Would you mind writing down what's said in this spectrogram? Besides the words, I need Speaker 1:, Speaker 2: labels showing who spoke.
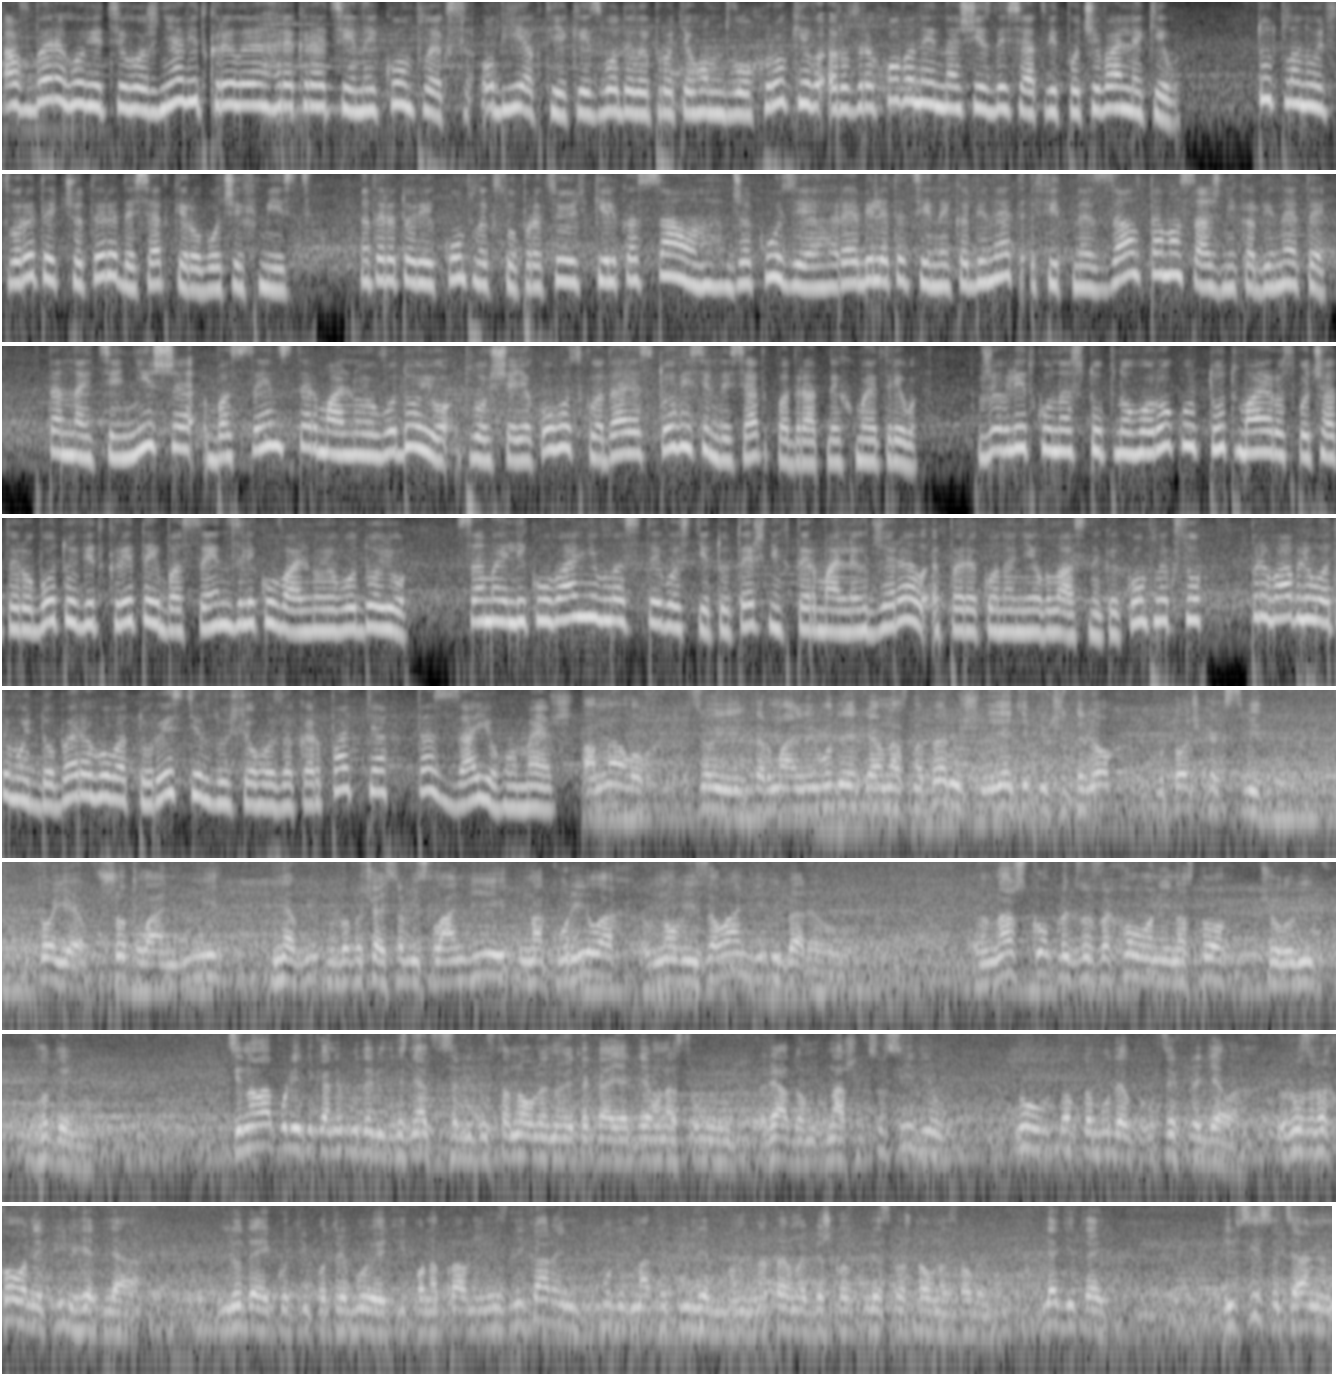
Speaker 1: А в берегові цього ж дня відкрили рекреаційний комплекс. Об'єкт, який зводили протягом двох років, розрахований на 60 відпочивальників. Тут планують створити чотири десятки робочих місць. На території комплексу працюють кілька саун, джакузі, реабілітаційний кабінет, фітнес-зал та масажні кабінети. Та найцінніше басейн з термальною водою, площа якого складає 180 квадратних метрів. Вже влітку наступного року тут має розпочати роботу відкритий басейн з лікувальною водою. Саме лікувальні властивості тутешніх термальних джерел, переконані власники комплексу, приваблюватимуть до берегова туристів з усього Закарпаття та з-за його меж.
Speaker 2: Аналог цієї термальної води, яка в нас на Берівщині, є тільки в чотирьох куточках світу. То є в Шотландії, не в- вибачаюся, в Ісландії, на Курилах, в Новій Зеландії і Берегову. Наш комплекс розрахований на 100 чоловік в годину. Цінова політика не буде відрізнятися від установленої, така як є у нас рядом наших сусідів. Ну, тобто буде у цих пределах. Розраховані пільги для людей, котрі потребують і по направленню з лікарень, будуть мати пільги, напевно, безко- безкоштовно зроблені для дітей. І всі соціально,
